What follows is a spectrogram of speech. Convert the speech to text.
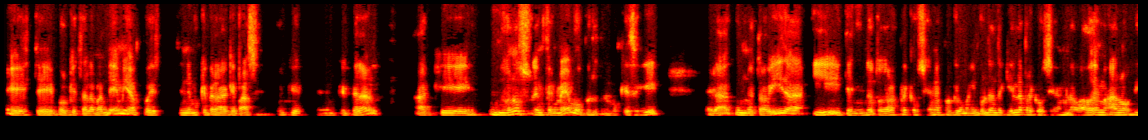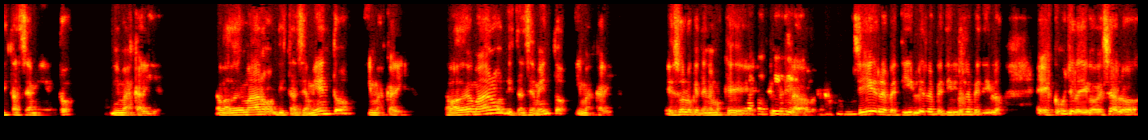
este, porque está la pandemia, pues tenemos que esperar a que pase, porque tenemos que esperar a que no nos enfermemos, pero tenemos que seguir con nuestra vida y teniendo todas las precauciones, porque lo más importante aquí es la precaución, lavado de manos, distanciamiento y mascarilla. Lavado de manos, distanciamiento y mascarilla. Lavado de manos, distanciamiento y mascarilla. Eso es lo que tenemos que... Repetirlo. Sí, repetirlo y repetirlo y repetirlo. Es como yo le digo a veces a los,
